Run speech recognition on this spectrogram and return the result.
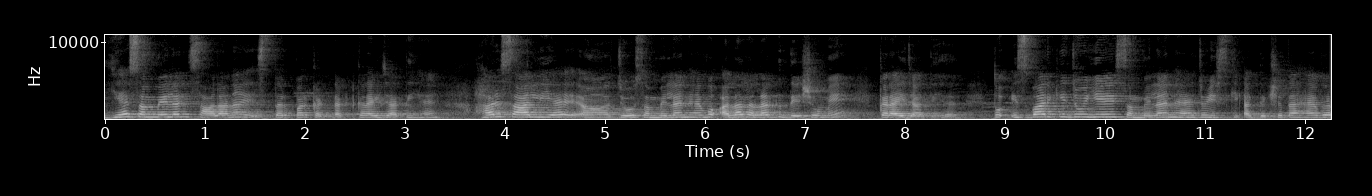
यह सम्मेलन सालाना स्तर पर कंडक्ट कराई जाती हैं। हर साल यह जो सम्मेलन है, वो अलग अलग देशों में कराई जाती है। तो इस बार की जो ये सम्मेलन है, जो इसकी अध्यक्षता है, वह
